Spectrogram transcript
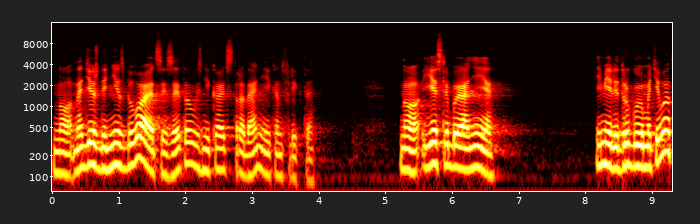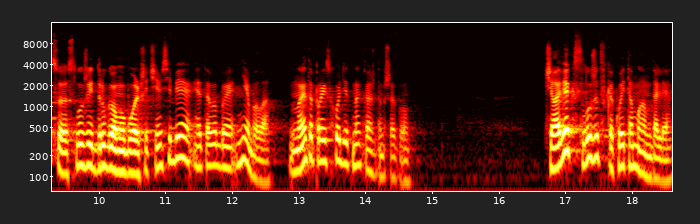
Но надежды не сбываются, из-за этого возникают страдания и конфликты. Но если бы они имели другую мотивацию, служить другому больше, чем себе, этого бы не было. Но это происходит на каждом шагу. Человек служит в какой-то мандале,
